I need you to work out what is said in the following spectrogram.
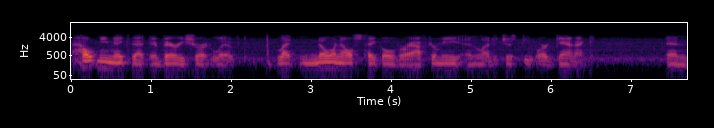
help me make that a very short-lived. Let no one else take over after me and let it just be organic and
